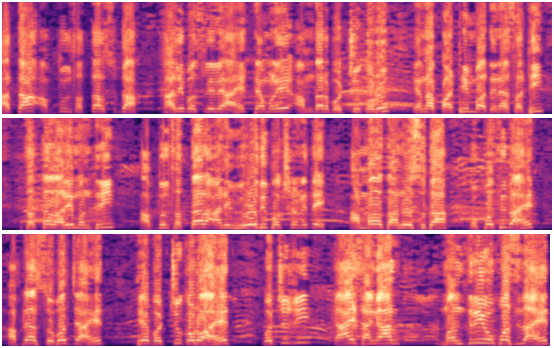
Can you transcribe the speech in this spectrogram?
आता अब्दुल सत्तार सुद्धा खाली बसलेले आहेत. त्यामुळे आमदार बच्चू कडू यांना पाठिंबा देण्यासाठी सत्ताधारी मंत्री अब्दुल सत्तार आणि विरोधी पक्ष नेते अंबादास दानवे सुद्धा उपस्थित आहेत. आपल्यासोबत जे आहेत ते बच्चू कडू आहेत. बच्चूजी काय सांगाल? मंत्री उपस्थित आहेत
